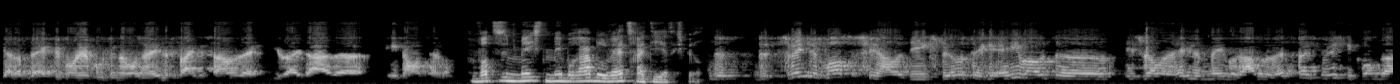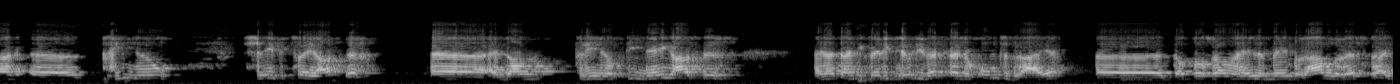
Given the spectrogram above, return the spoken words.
ja, dat werkte gewoon heel goed en dat was een hele fijne samenwerking die wij daar in gehad hebben. Wat is de meest memorabele wedstrijd die je hebt gespeeld? De, de tweede mastersfinale die ik speelde tegen Ewout is wel een hele memorabele wedstrijd geweest. Ik kwam daar 3-0 7-2 achter. Uh, en dan 3-0 10-9 achter. En uiteindelijk weet ik heel die wedstrijd nog om te draaien. Uh, dat was wel een hele memorabele wedstrijd.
